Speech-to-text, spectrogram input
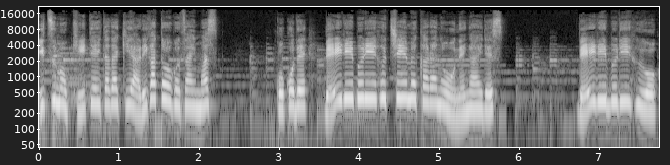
いつも聞いていただきありがとうございます。ここでデイリーブリーフチームからのお願いです。デイリーブリーフを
